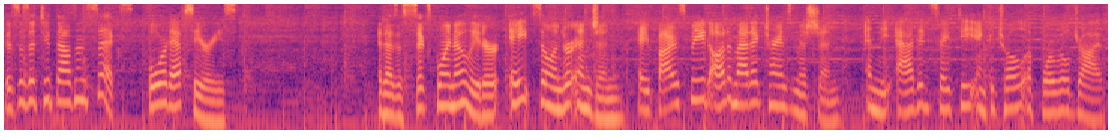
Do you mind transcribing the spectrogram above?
This is a 2006 Ford F-Series. It has a 6.0-liter, eight-cylinder engine, a five-speed automatic transmission, and the added safety and control of four-wheel drive.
